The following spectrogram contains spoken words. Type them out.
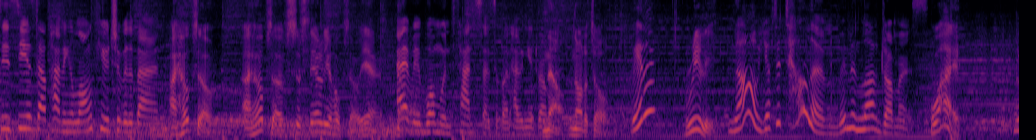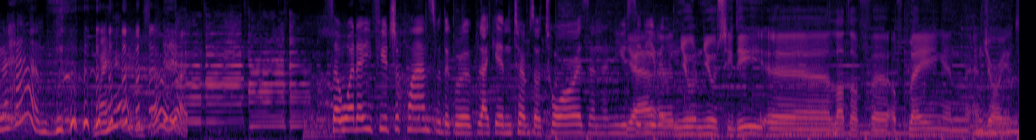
So you see yourself having a long future with the band? I hope so. I hope so. Sincerely hope so. Yeah. Every woman fantasizes about having a drummer. No, not at all. Really? Really? No, you have to tell them. Women love drummers. Why? Your hands. My hands. Oh, right. So what are your future plans with the group, like in terms of tours and a new yeah, CD a release? new new CD, a lot of uh, of playing and enjoy it.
